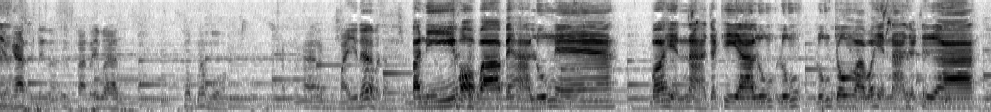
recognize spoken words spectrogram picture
เห็นงานเลยว่าเออปานไหนว่าพบมาบอกถ้าไปเด้อว่าซั่นปานนี้บอกว่าไปหาลุงแน่บ่เห็นหน้าจักเทียลุงลุงลุงจมว่าบ่เห็นหน้าจักเทือเออ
